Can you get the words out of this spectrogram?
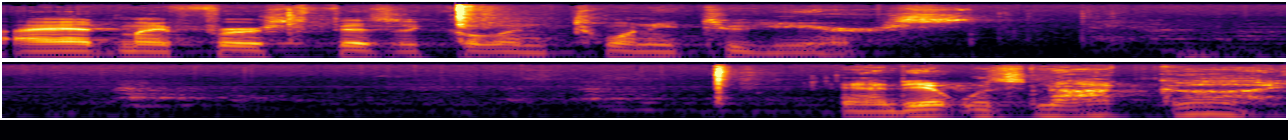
I had my first physical in 22 years. And it was not good.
